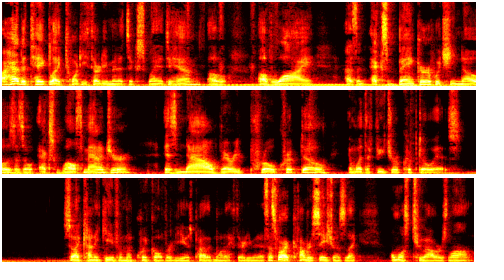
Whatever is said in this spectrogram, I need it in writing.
I had to take like 20, 30 minutes to explain it to him of, of why, as an ex banker, which he knows, as an ex wealth manager, is now very pro crypto and what the future of crypto is. So I kind of gave him a quick overview. It's probably more like 30 minutes. That's why our conversation was like almost two hours long.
